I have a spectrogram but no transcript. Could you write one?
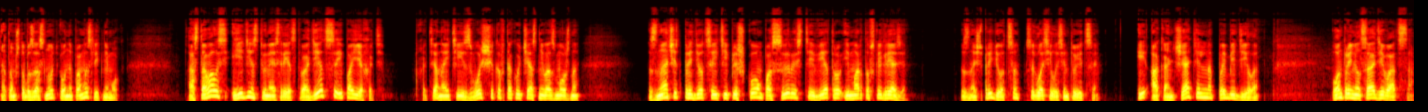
О том, чтобы заснуть, он и помыслить не мог. Оставалось единственное средство — одеться и поехать. Хотя найти извозчика в такой час невозможно. Значит, придется идти пешком по сырости, ветру и мартовской грязи. Значит, придется, — согласилась интуиция. И окончательно победила. Он принялся одеваться.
